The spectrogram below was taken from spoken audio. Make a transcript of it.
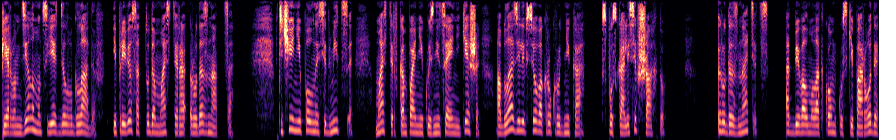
Первым делом он съездил в Гладов и привез оттуда мастера-рудознатца. В течение полной седмицы мастер в компании кузнеца и Никеши облазили все вокруг рудника, спускались и в шахту. Рудознатец отбивал молотком куски породы,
